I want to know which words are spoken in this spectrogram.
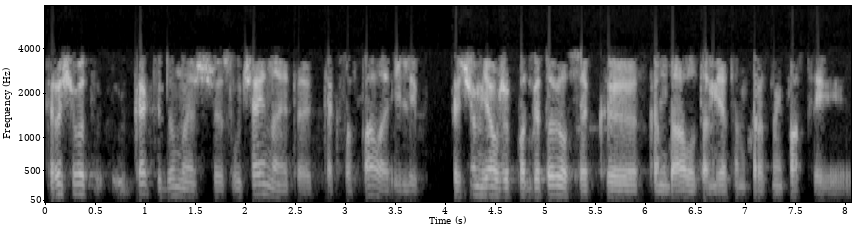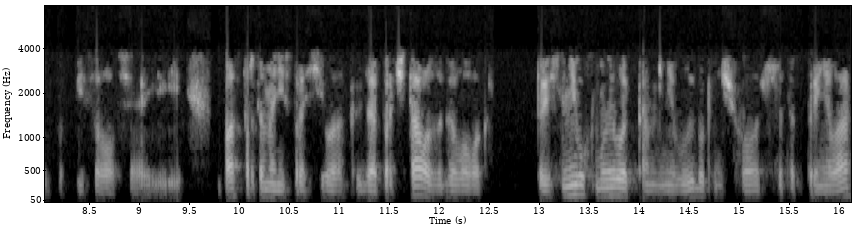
Короче, вот как ты думаешь, случайно это так совпало или причем я уже подготовился к скандалу, там я там красной пастой подписывался, и паспорт она не спросила, когда я прочитала заголовок. То есть ни ухмылок, там, ни улыбок, ничего, все так приняла,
